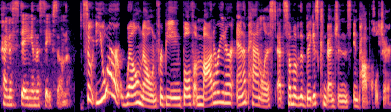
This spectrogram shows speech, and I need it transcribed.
kind of staying in the safe zone. So, you are well known for being both a moderator and a panelist at some of the biggest conventions in pop culture.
